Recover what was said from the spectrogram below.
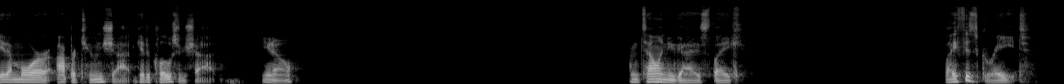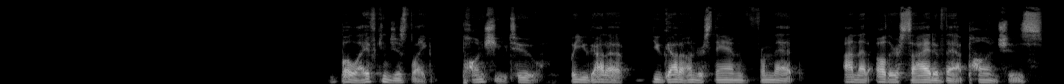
get a more opportune shot, get a closer shot, you know. I'm telling you guys, like, life is great. But life can just like punch you too. But you gotta you gotta understand from that on that other side of that punch is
